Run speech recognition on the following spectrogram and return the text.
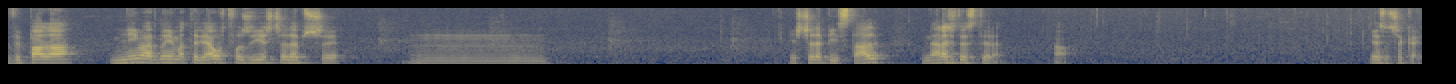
wypala, mniej marnuje materiałów, tworzy jeszcze lepszy, mm, jeszcze lepiej stal. I na razie to jest tyle. O. Jezu, czekaj.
